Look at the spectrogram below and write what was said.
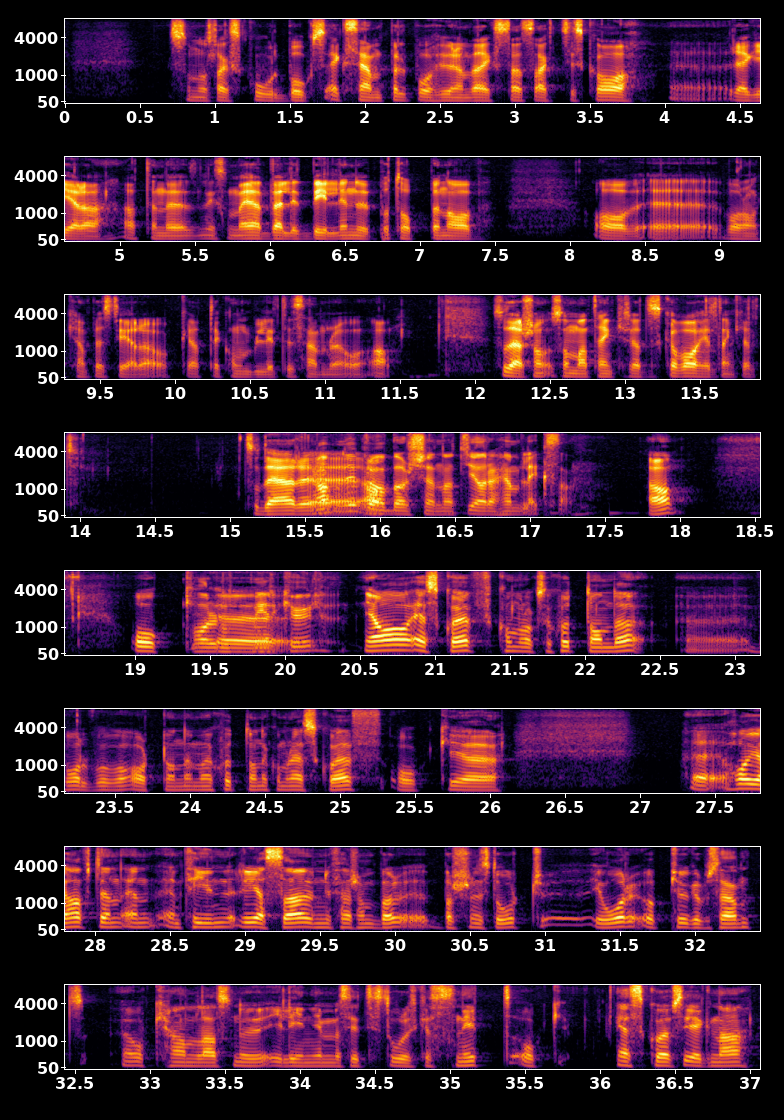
som någon slags skolboksexempel på hur en verkstadsaktie ska eh, reagera. Att den är, liksom är väldigt billig nu på toppen av, av eh, vad de kan prestera och att det kommer bli lite sämre. Och, ja, sådär som, som man tänker sig att det ska vara helt enkelt. Så där, ja, det är bra ja. börsen att göra hemläxan. Ja. Och, Har du något eh, mer kul? Ja, SKF kommer också 17. Eh, Volvo var 18, men 17 kommer SKF. Och, eh, eh, har ju haft en, en, en, fin resa, ungefär som börsen i stort i år, upp 20 procent och handlas nu i linje med sitt historiska snitt. Och SKFs egna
